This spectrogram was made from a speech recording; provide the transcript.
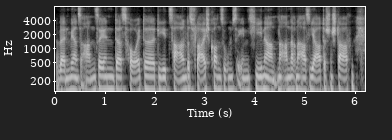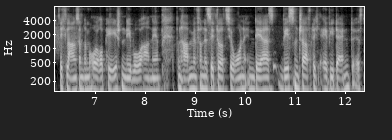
Wenn wir uns ansehen, dass heute die Zahlen des Fleischkonsums in China und in anderen asiatischen Staaten sich langsam dem europäischen Niveau annähern, dann haben wir von einer Situation, in der es wissenschaftlich evident ist,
